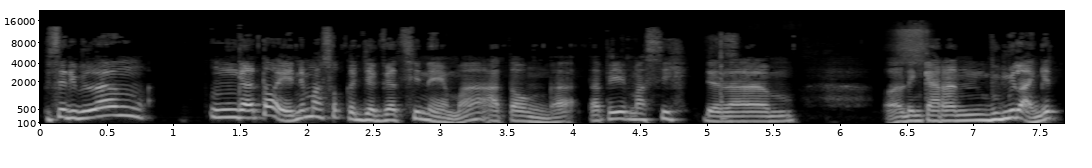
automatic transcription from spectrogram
bisa dibilang nggak tahu ya ini masuk ke jagat sinema atau enggak, tapi masih dalam eh, lingkaran bumi langit,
